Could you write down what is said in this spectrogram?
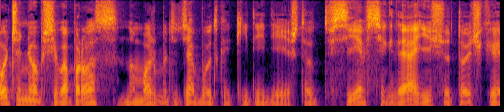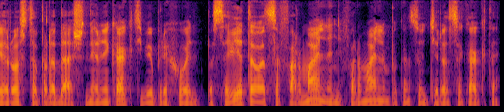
Очень общий вопрос, но, может быть, у тебя будут какие-то идеи, что все всегда ищут точки роста продаж. Наверняка к тебе приходят посоветоваться формально, неформально поконсультироваться как-то.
